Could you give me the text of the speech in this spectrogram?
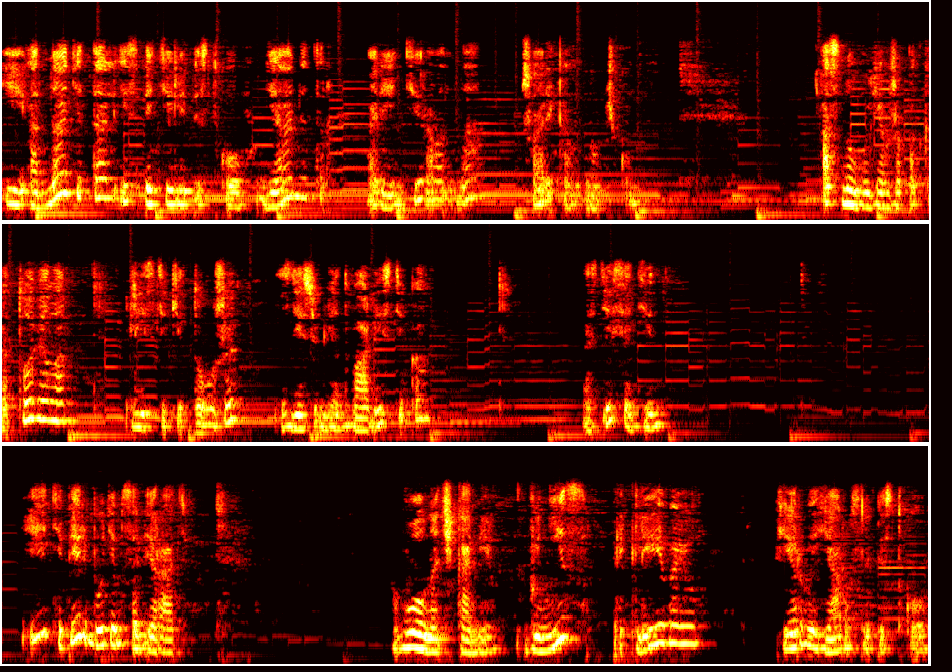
И одна деталь из пяти лепестков, диаметр ориентирован на шариковую ручку. Основу я уже подготовила, листики тоже. Здесь у меня два листика, а здесь один. И теперь будем собирать волночками вниз приклеиваю первый ярус лепестков.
